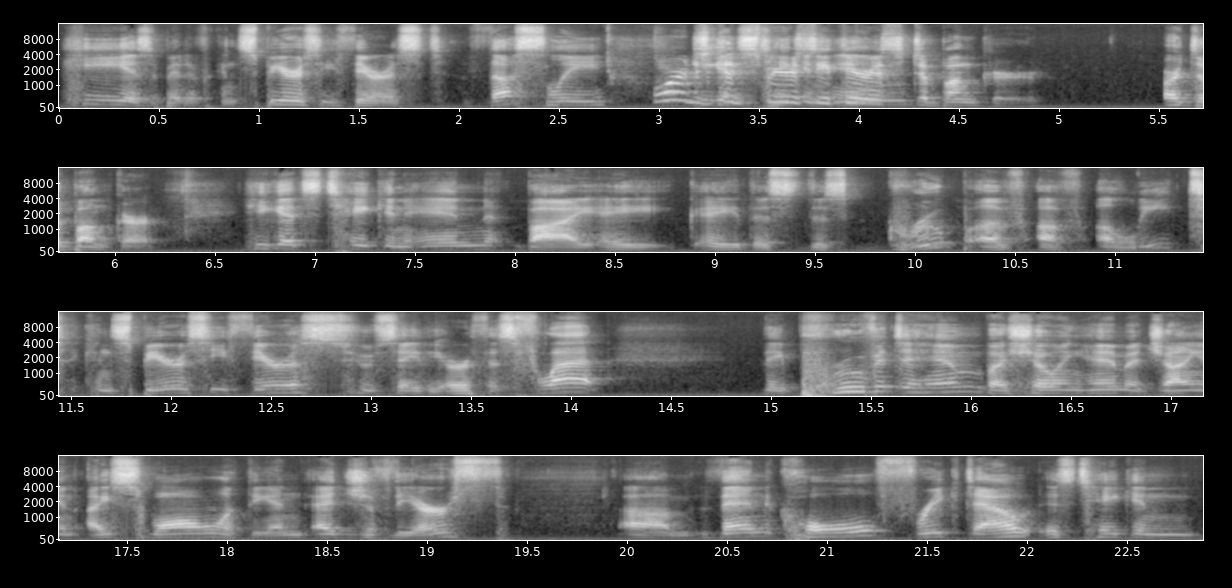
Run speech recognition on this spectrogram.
He is a bit of a conspiracy theorist, thusly. Or just conspiracy taken in- theorist debunker. or debunker. He gets taken in by a, a this this group of, of elite conspiracy theorists who say the Earth is flat. They prove it to him by showing him a giant ice wall at the end, edge of the Earth. Um, then Cole, freaked out, is taken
